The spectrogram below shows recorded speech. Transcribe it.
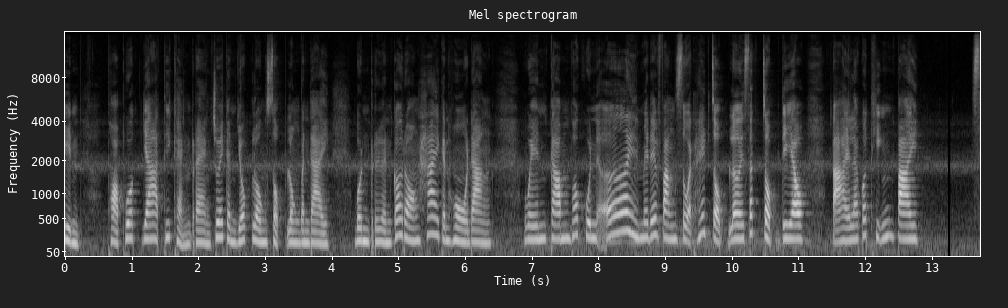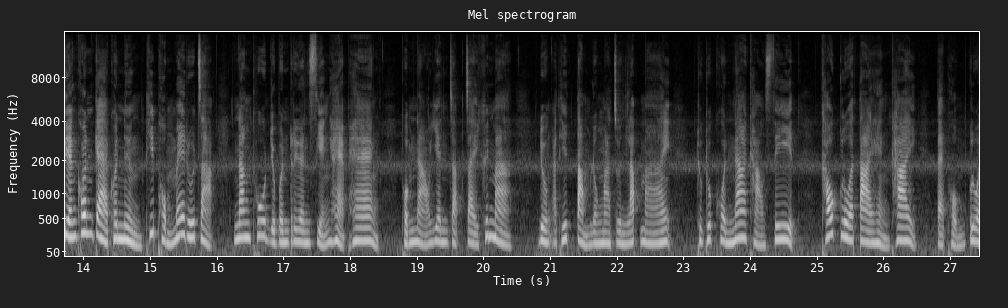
ดิน พอพวกญาติที่แข็งแรงช่วยกันยกลงศพลงบันได บนเรือนก็ร้องไห้กันโฮดัง เวรกรรมพ่อคุณเอ้ย ไม่ได้ฟังสวดให้จบเลยสักจบเดียว ตายแล้วก็ทิ้งไป เสียงคนแก่คนหนึ่งที่ผมไม่รู้จัก นั่งพูดอยู่บนเรือนเสียงแหบแห้ง ผมหนาวเย็นจับใจขึ้นมา ดวงอาทิตย์ต่ำลงมาจนลับไม้ ทุกๆ คนหน้าขาวซีด เขากลัวตายแห่งไข้แต่ผมกลัว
